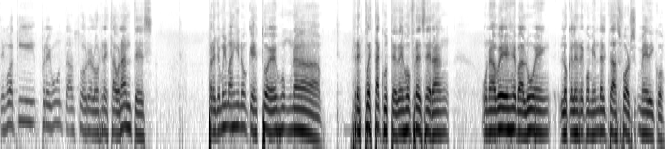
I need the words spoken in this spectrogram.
Tengo aquí preguntas sobre los restaurantes, pero yo me imagino que esto es una respuesta que ustedes ofrecerán una vez evalúen lo que les recomienda el Task Force médico.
